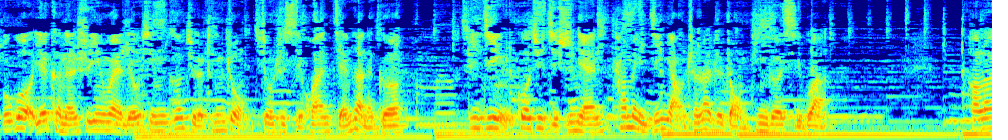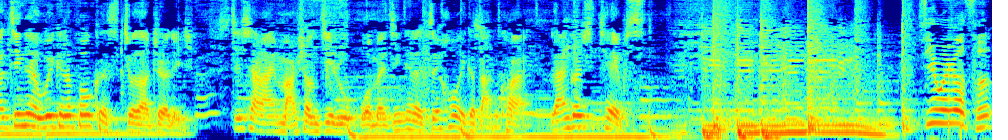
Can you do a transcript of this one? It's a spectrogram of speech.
不过，也可能是因为流行歌曲的听众就是喜欢简短的歌，毕竟过去几十年他们已经养成了这种听歌习惯。好了，今天的 Weekly Focus 就到这里。接下来马上进入我们今天的最后一个板块 Language Tips。新闻热词、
